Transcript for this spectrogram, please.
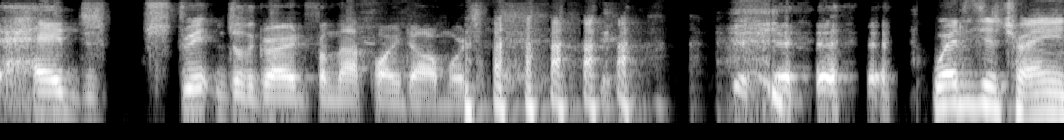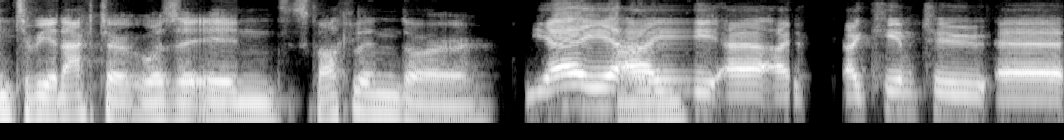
head straight into the ground from that point onwards. Where did you train to be an actor? Was it in Scotland or? Yeah, yeah. I, uh, I I came to uh,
